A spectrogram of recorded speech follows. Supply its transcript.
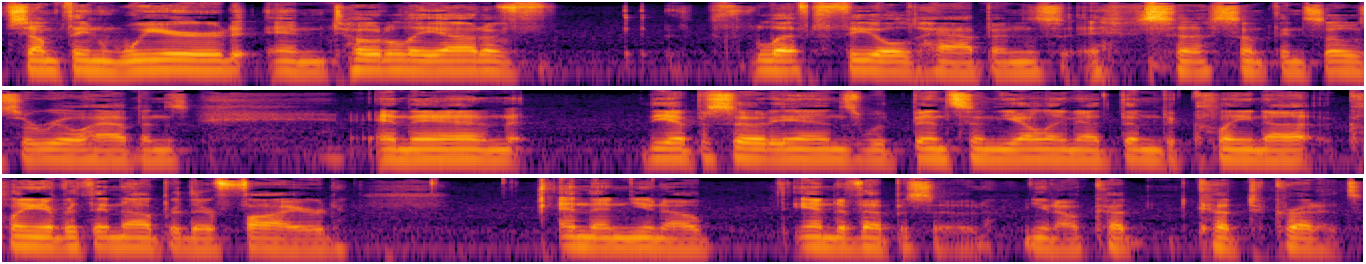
Something weird and totally out of left field happens. something so surreal happens, and then the episode ends with Benson yelling at them to clean up, clean everything up, or they're fired. And then you know, end of episode. You know, cut cut to credits.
